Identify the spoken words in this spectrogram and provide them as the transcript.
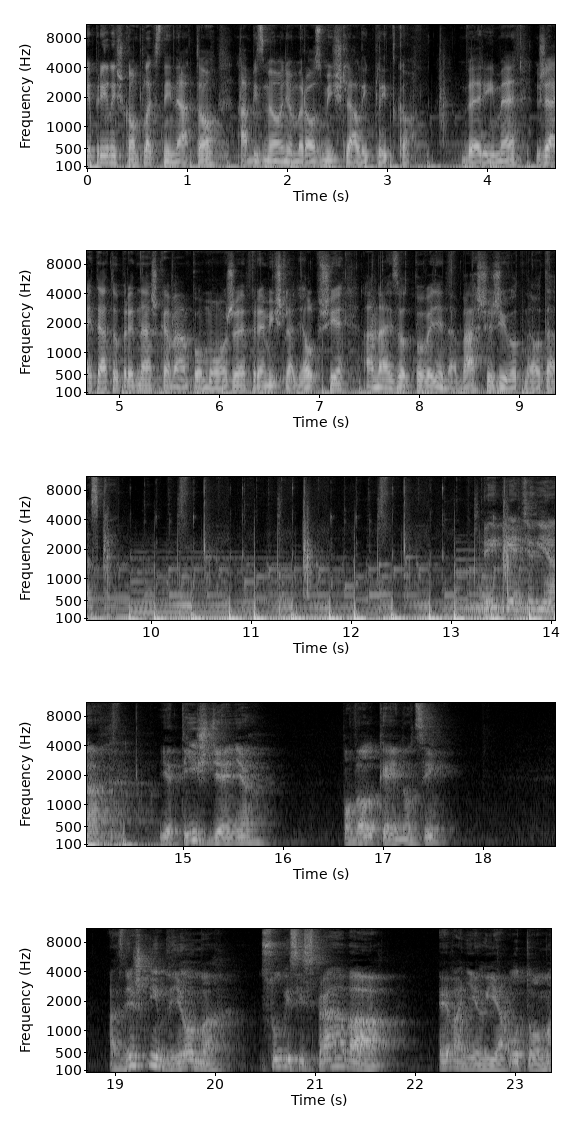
je príliš komplexný na to, aby sme o ňom rozmýšľali plitko. Veríme, že aj táto prednáška vám pomôže premyšľať hĺbšie a nájsť odpovede na vaše životné otázky. Milí priatelia, je týždeň po Veľkej noci a s dnešným dňom súvisí správa Evanielia o tom,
